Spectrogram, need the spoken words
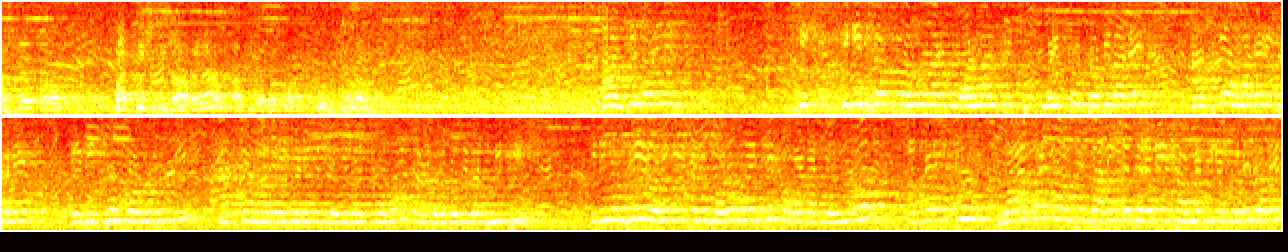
আসলেও কোনো বাড়তি সুবিধা হবে না, আপনি এখন ওরা খেলা হবে। চিকিৎসক তনুয়ার মর্মান্তিক মৃত্যুর প্রতিবাদে আজকে আমাদের এখানে এই বিক্ষোভ কর্মসূচি, আজকে আমাদের এখানে এই প্রতিবাদ সভা, তারপরে প্রতিবাদ মিছিল। ইতিমধ্যেই অনেকে এখানে জড়ো হয়েছে, সবার কাছে অনুরোধ, আপনারা একটু দয়া করে মঞ্চের বাদিকটা ছেড়ে দিয়ে সামনের দিকে চলে যাবেন,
